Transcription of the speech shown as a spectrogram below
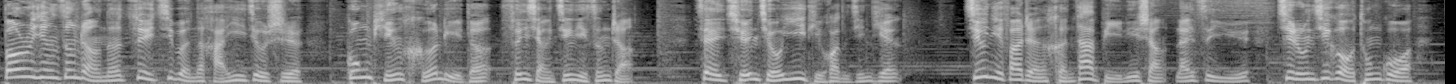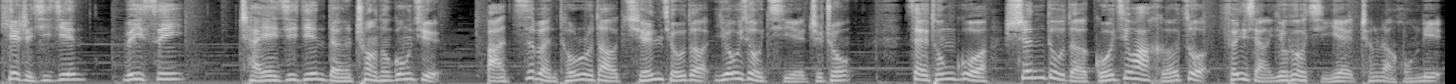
包容性增长呢，最基本的含义就是公平合理的分享经济增长。在全球一体化的今天，经济发展很大比例上来自于金融机构通过天使基金、VC、产业基金等创投工具，把资本投入到全球的优秀企业之中，再通过深度的国际化合作，分享优秀企业成长红利。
